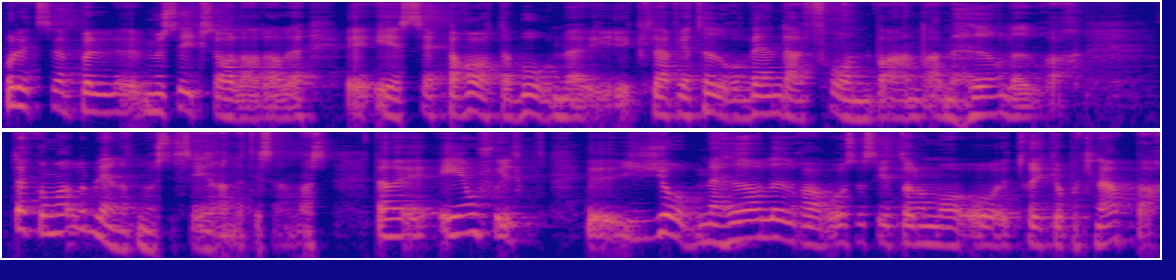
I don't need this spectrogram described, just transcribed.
Och det är till exempel eh, musiksalar där det är separata bord med klaviaturer vända ifrån varandra med hörlurar. Där kommer aldrig bli något musicerande tillsammans. Där är enskilt eh, jobb med hörlurar och så sitter de och, och trycker på knappar.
